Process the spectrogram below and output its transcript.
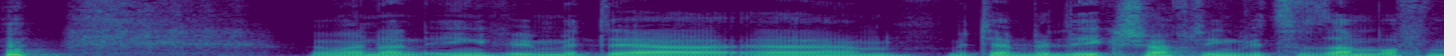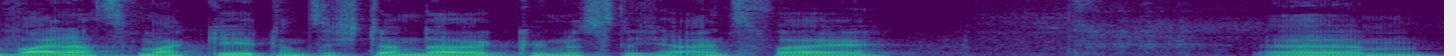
äh, wenn man dann irgendwie mit der, ähm, mit der Belegschaft irgendwie zusammen auf den Weihnachtsmarkt geht und sich dann da genüsslich ein, zwei ähm,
